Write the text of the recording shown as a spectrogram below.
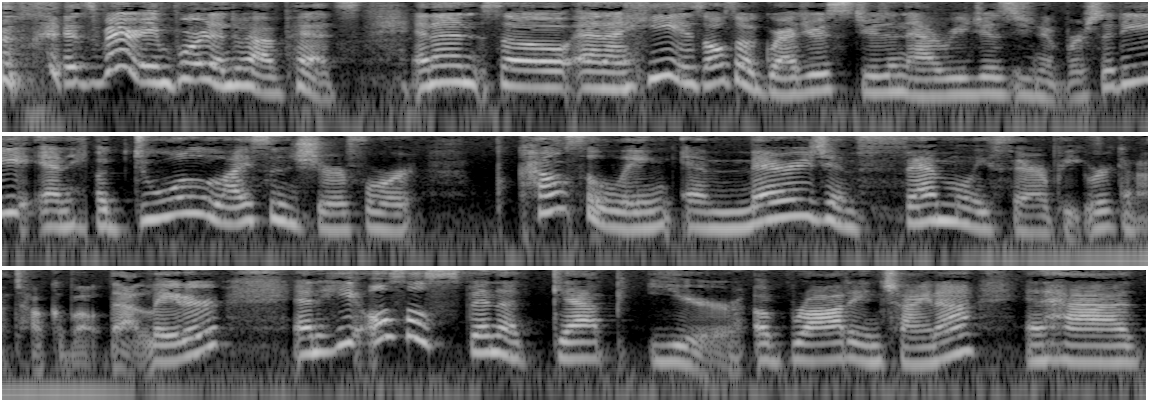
it's very important to have pets. And then, so, and uh, he is also a graduate student at Regis University and a dual licensure for counseling and marriage and family therapy. We're going to talk about that later. And he also spent a gap year abroad in China and had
